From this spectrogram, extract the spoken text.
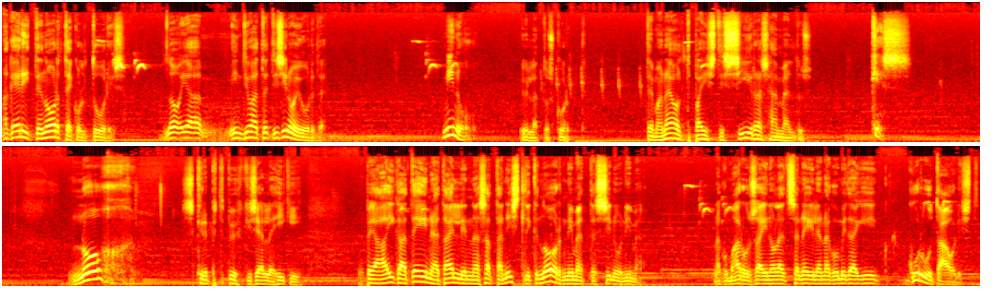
aga eriti noortekultuuris no ja mind juhatati sinu juurde. minu, üllatus kurk. tema näolt paistis siiras hämmeldus. kes? noh, skript pühkis jälle higi. pea iga teine Tallinna satanistlik noor nimetas sinu nime. nagu ma aru sain, oled sa neile nagu midagi gurutaolist.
